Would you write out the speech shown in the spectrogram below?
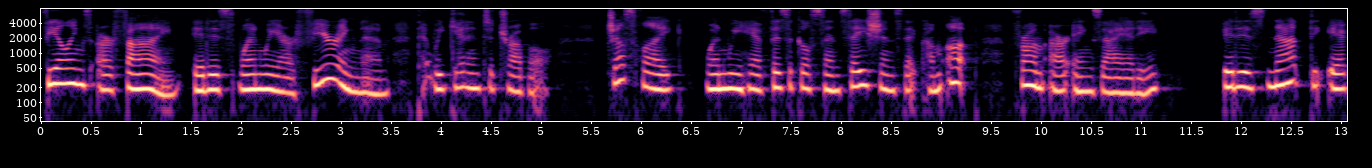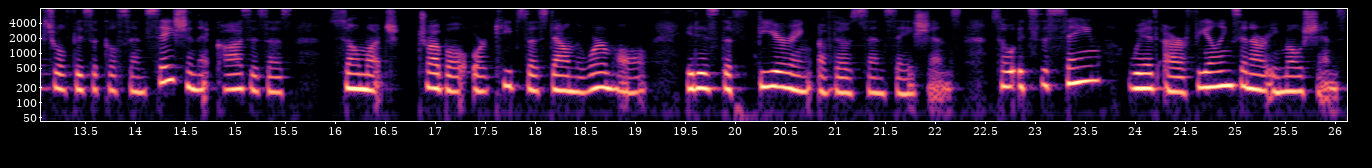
Feelings are fine. It is when we are fearing them that we get into trouble. Just like when we have physical sensations that come up from our anxiety, it is not the actual physical sensation that causes us so much trouble or keeps us down the wormhole. It is the fearing of those sensations. So it's the same with our feelings and our emotions.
